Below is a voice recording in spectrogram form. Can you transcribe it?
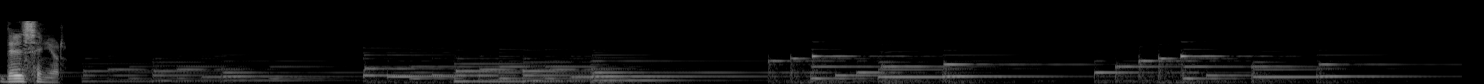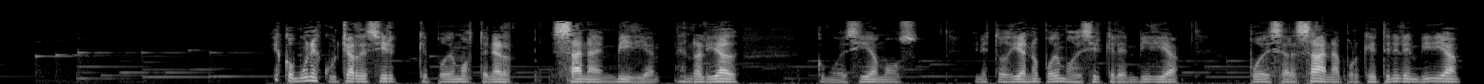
del Señor. Es común escuchar decir que podemos tener sana envidia. En realidad, como decíamos en estos días, no podemos decir que la envidia puede ser sana, porque tener envidia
